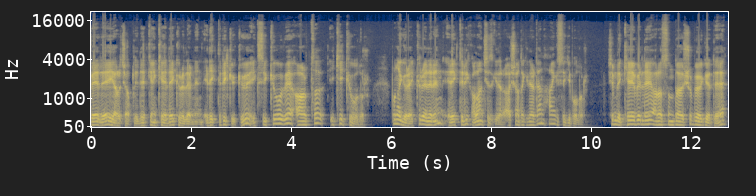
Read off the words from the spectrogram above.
ve R yarıçaplı iletken KL kürelerinin elektrik yükü eksi Q ve artı 2Q'dur. Buna göre kürelerin elektrik alan çizgileri aşağıdakilerden hangisi gibi olur? Şimdi K ve L arasında şu bölgede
